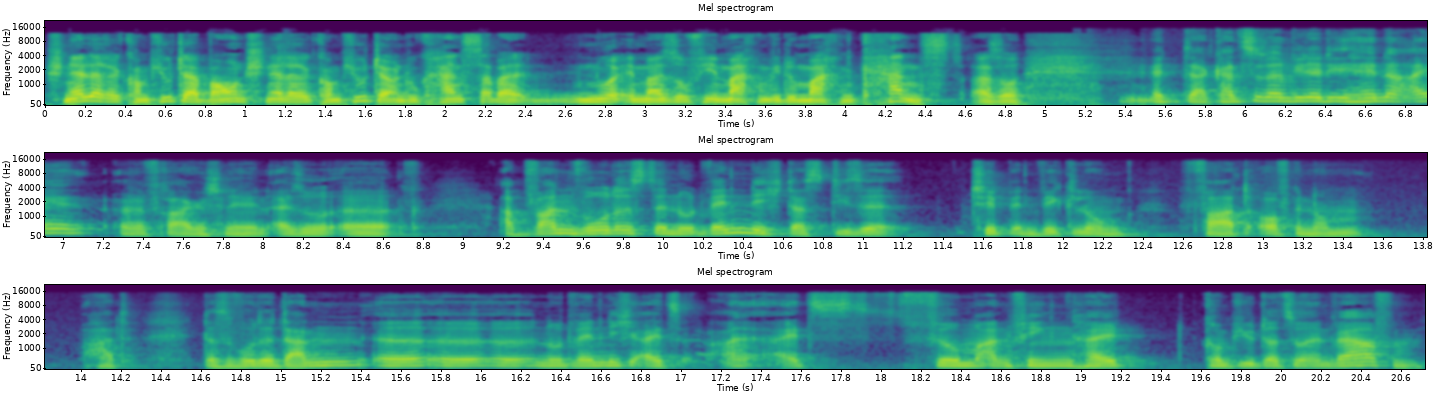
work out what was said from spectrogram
schnellere Computer bauen schnellere Computer und du kannst aber nur immer so viel machen, wie du machen kannst. Also äh, da kannst du dann wieder die Henne-Ei-Frage stellen. Also äh, ab wann wurde es denn notwendig, dass diese Chip-Entwicklung Fahrt aufgenommen hat? Das wurde dann äh, äh, notwendig, als, als Firmen anfingen, halt Computer zu entwerfen.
